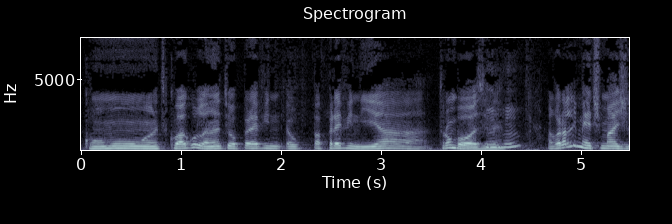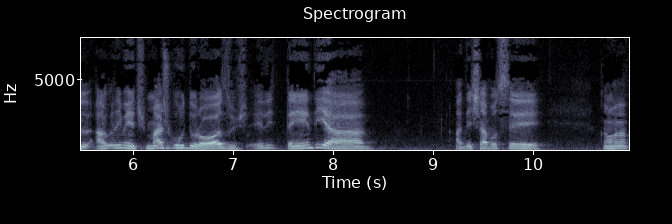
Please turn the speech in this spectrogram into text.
como um anticoagulante ou, para prevenir a trombose, né? Agora, alimentos mais, alimentos mais gordurosos, ele tende a, a deixar você com uma,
